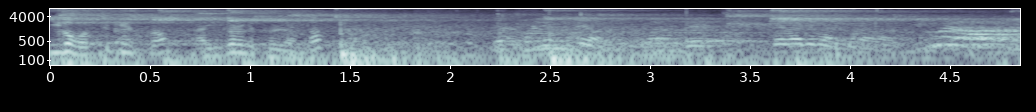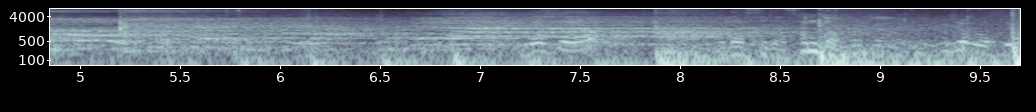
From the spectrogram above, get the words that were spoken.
이거 어떻게 했어? 아 이걸 돌렸어? 돌리면. 대가리만 돌아가. 넣었어요? 넣었어 3점 잊어먹었어요?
